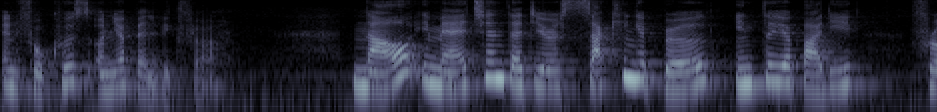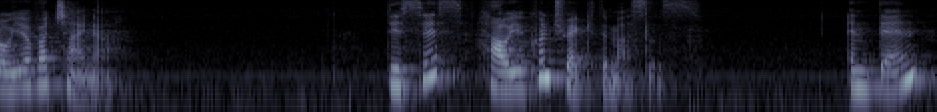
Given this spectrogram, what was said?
and focus on your pelvic floor. Now imagine that you're sucking a pearl into your body through your vagina. This is how you contract the muscles. And then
